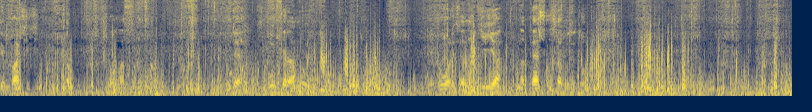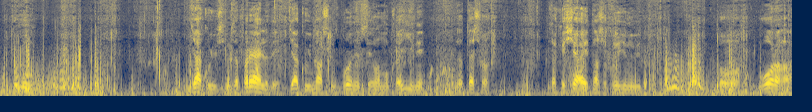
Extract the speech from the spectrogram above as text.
будемо бачити, що у нас буде з бункера. Ну, як говориться, надія на те, що все буде добре. Тому дякую всім за перегляди, дякую нашим Збройним силам України за те, що захищають нашу країну від того ворога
